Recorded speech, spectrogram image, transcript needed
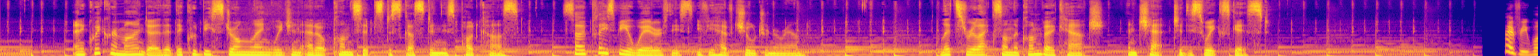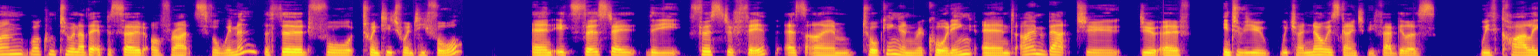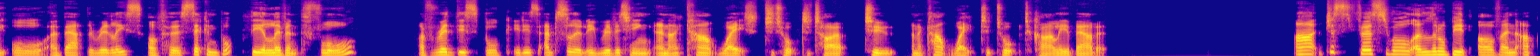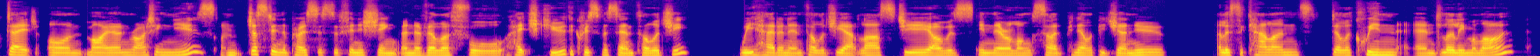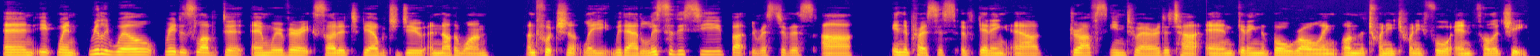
and a quick reminder that there could be strong language and adult concepts discussed in this podcast, so please be aware of this if you have children around. Let's relax on the convo couch and chat to this week's guest. Hi, everyone. Welcome to another episode of Writes for Women, the third for 2024. And it's Thursday, the 1st of Feb, as I am talking and recording. And I'm about to do a interview, which I know is going to be fabulous with Kylie Orr about the release of her second book, The 11th Floor. I've read this book. It is absolutely riveting and I can't wait to talk to, Ty- to and I can't wait to talk to Kylie about it. Uh, just first of all, a little bit of an update on my own writing news. I'm just in the process of finishing a novella for HQ, the Christmas anthology. We had an anthology out last year. I was in there alongside Penelope Janu, Alissa Callens, Della Quinn and Lily Malone. And it went really well. Readers loved it. And we're very excited to be able to do another one. Unfortunately, without Alissa this year, but the rest of us are in the process of getting our drafts into our editor and getting the ball rolling on the 2024 anthology.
